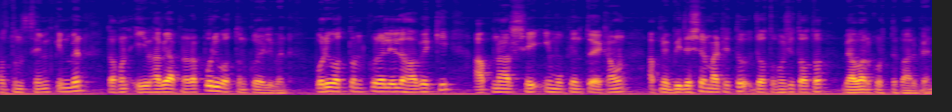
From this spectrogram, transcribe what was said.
নতুন সিম কিনবেন, তখন এইভাবে আপনারা পরিবর্তন করে নেবেন। পরিবর্তন করে নিলে হবে কি, আপনার সেই ইমো কিন্তু অ্যাকাউন্ট আপনি বিদেশের মাটিতেও যত খুশি তত ব্যবহার করতে পারবেন।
